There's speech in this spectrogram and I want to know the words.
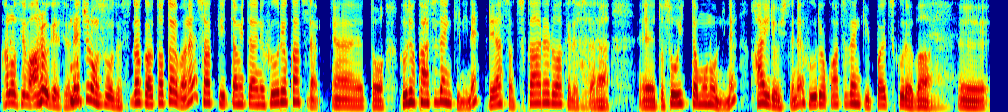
可能性もあるわけですよね。もちろんそうです。だから例えばね、さっき言ったみたいに風力発電、えー、っと、風力発電機にね、レアアースは使われるわけですから、はい、えー、っと、そういったものにね、配慮してね、風力発電機いっぱい作れば、えー、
